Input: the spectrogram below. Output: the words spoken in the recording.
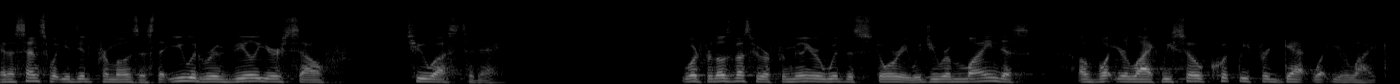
in a sense, what you did for Moses, that you would reveal yourself to us today. Lord, for those of us who are familiar with this story, would you remind us of what you're like? We so quickly forget what you're like.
